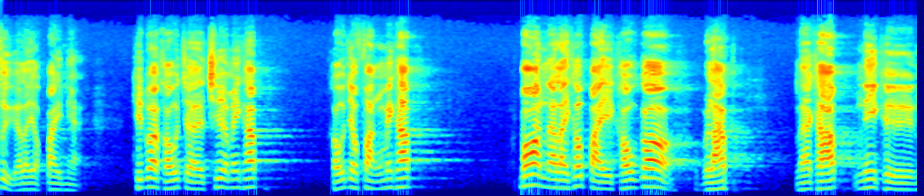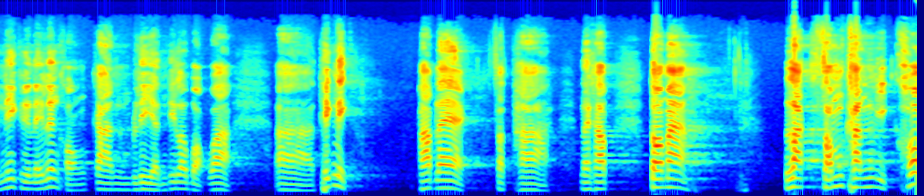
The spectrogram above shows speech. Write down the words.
สื่ออะไรออกไปเนี่ยคิดว่าเขาจะเชื่อไหมครับ เขาจะฟังไหมครับ ป้อนอะไรเข้าไปเขาก็รับ นะครับนี่คือนี่คือในเรื่องของการเรียนที่เราบอกว่าเทคนิคภาพแรกศรัทธานะครับ ต่อมาหลักสำคัญอีกข้อ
